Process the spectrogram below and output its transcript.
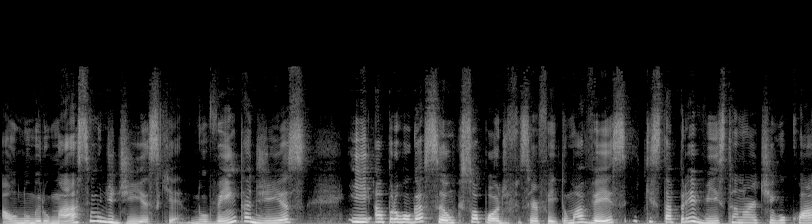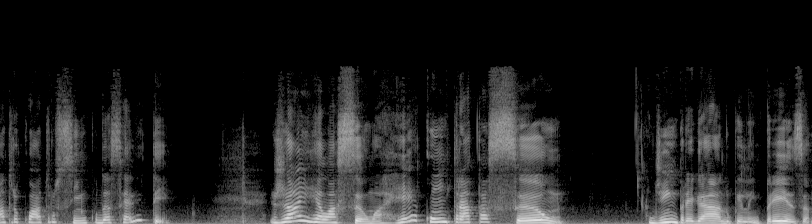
ao número máximo de dias, que é 90 dias, e a prorrogação, que só pode ser feita uma vez e que está prevista no artigo 445 da CLT. Já em relação à recontratação de empregado pela empresa,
